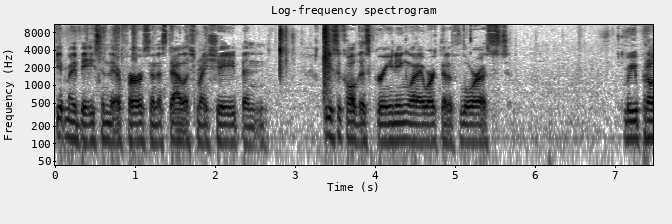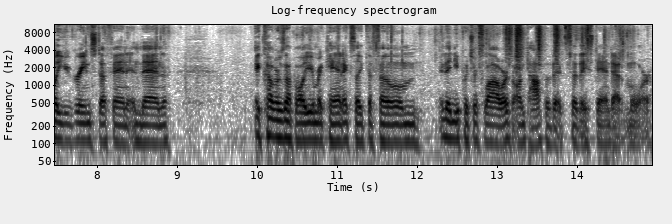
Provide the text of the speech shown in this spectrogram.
get my base in there first and establish my shape. And we used to call this greening when I worked at a florist, where you put all your green stuff in and then it covers up all your mechanics like the foam, and then you put your flowers on top of it so they stand out more.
